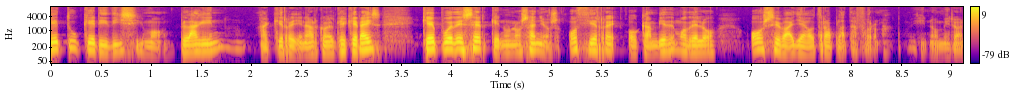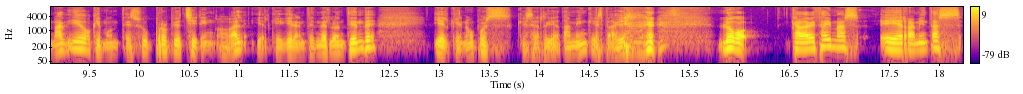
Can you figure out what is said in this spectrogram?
que tu queridísimo plugin, aquí rellenar con el que queráis, que puede ser que en unos años o cierre o cambie de modelo o se vaya a otra plataforma. Y no miro a nadie o que monte su propio chiringo, ¿vale? Y el que quiera entenderlo entiende y el que no, pues que se ría también, que está bien. Luego, cada vez hay más eh, herramientas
